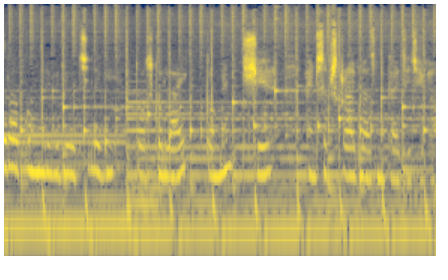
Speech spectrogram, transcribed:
अगर आपको मेरी वीडियो अच्छी लगी तो उसको like comment share and subscribe लाजमी कर दीजिएगा।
